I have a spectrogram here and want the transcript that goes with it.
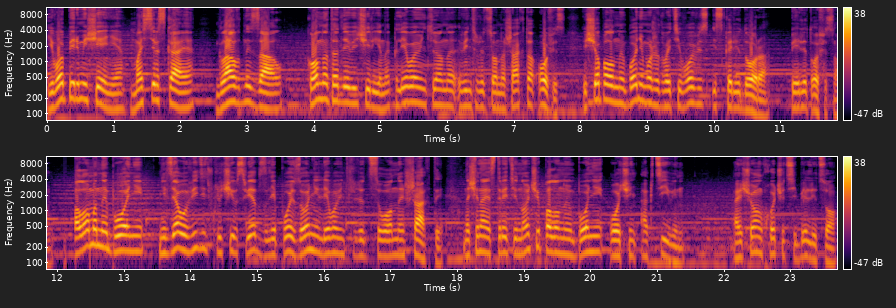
Его перемещение, мастерская, главный зал, комната для вечеринок, левая вентиляционная, вентиляционная шахта, офис. Еще поломанный Бонни может войти в офис из коридора перед офисом. Поломанный Бонни нельзя увидеть, включив свет в слепой зоне левой вентиляционной шахты. Начиная с третьей ночи, поломанный Бонни очень активен. А еще он хочет себе лицо.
